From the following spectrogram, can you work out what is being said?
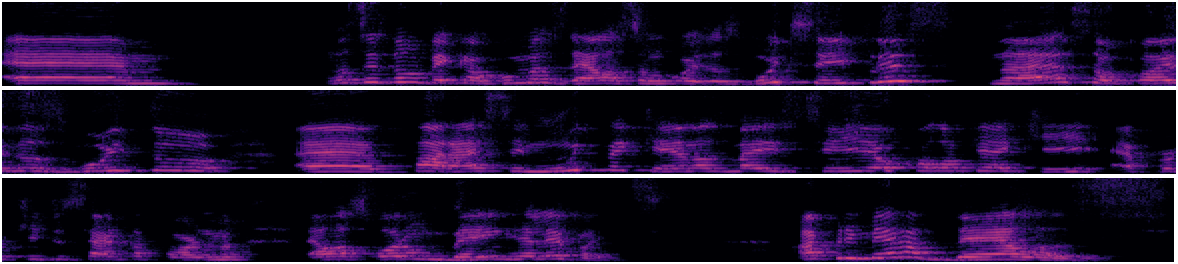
É, vocês vão ver que algumas delas são coisas muito simples, né? São coisas muito. É, parecem muito pequenas, mas se eu coloquei aqui é porque, de certa forma, elas foram bem relevantes. A primeira delas,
